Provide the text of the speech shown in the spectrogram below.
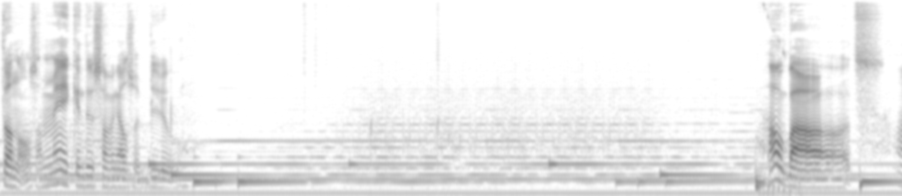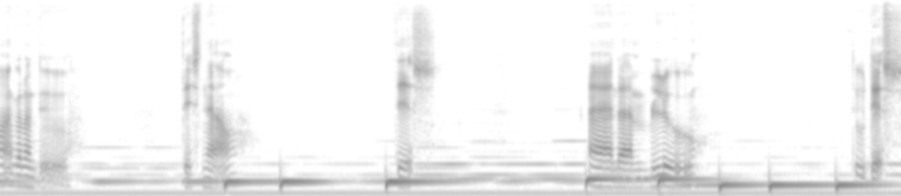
tunnels. I may can do something else with blue. How about I'm gonna do this now. This and then blue do this.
